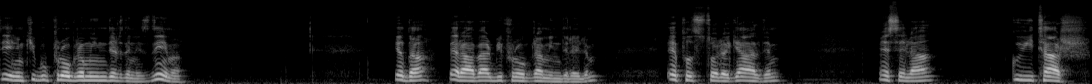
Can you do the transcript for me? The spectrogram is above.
Diyelim ki bu programı indirdiniz değil mi? Ya da beraber bir program indirelim. Apple Store'a geldim. Mesela gitar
